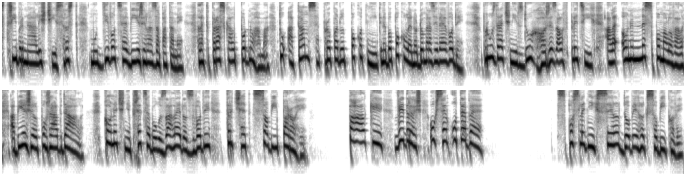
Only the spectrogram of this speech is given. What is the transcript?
Stříbrná liščí srst mu divoce vířila za patami. Led praskal pod nohama, tu a tam se propadl pokotník nebo pokoleno do mrazivé vody. Průzračný vzduch ho řezal v plicích, ale on nespomaloval a běžel pořád dál. Konečně před sebou zahlédl z vody trčet sobí parohy. Pálky, vydrž, už jsem u tebe! Z posledních sil doběhl k Sobíkovi,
